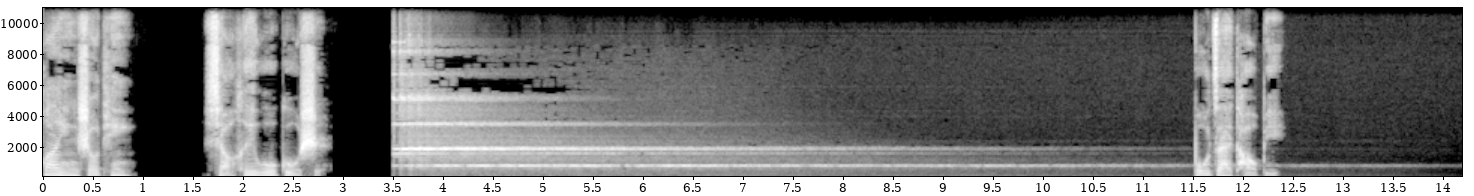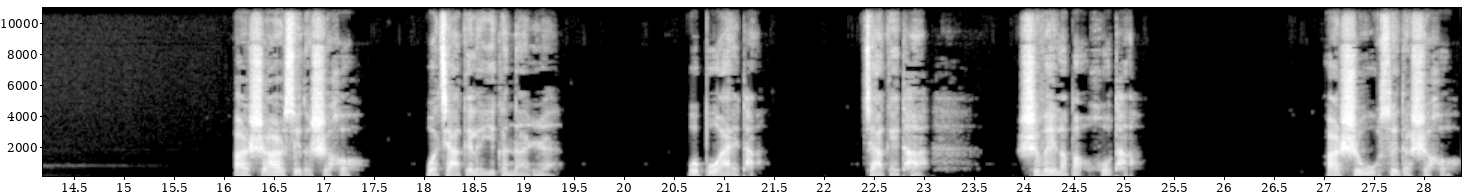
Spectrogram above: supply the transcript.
欢迎收听《小黑屋故事》。不再逃避。二十二岁的时候，我嫁给了一个男人。我不爱他，嫁给他是为了保护他。二十五岁的时候。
